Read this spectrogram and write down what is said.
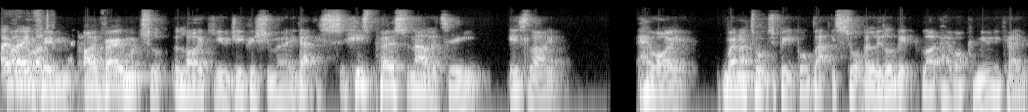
I, very much. Him. I very much like UG Krishnamurti. That's his personality is like how I, when I talk to people, that is sort of a little bit like how I communicate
